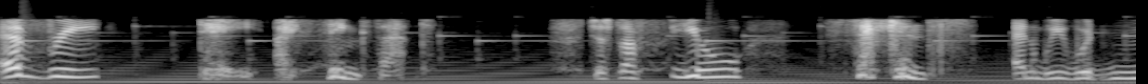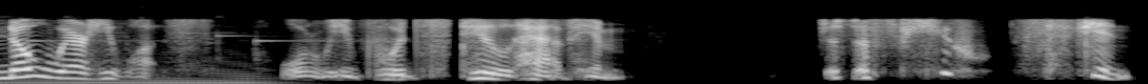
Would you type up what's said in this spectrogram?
Every day I think that. Just a few seconds and we would know where he was, or we would still have him. Just a few seconds.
